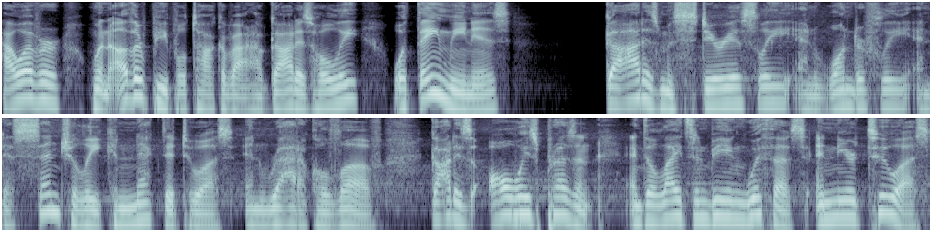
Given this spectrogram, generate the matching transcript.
However, when other people talk about how God is holy, what they mean is God is mysteriously and wonderfully and essentially connected to us in radical love. God is always present and delights in being with us and near to us.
